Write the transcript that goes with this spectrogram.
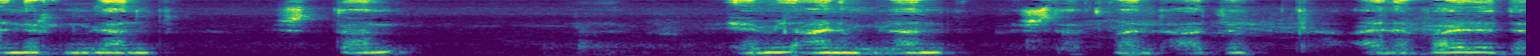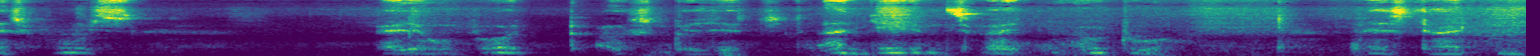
in England stand in einem Land stattfand, hatte eine Weile das Fußballverbot ausgesetzt, an jedem zweiten Auto festhalten.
